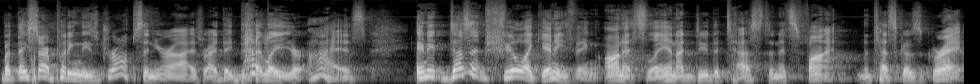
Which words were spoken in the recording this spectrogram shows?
but they start putting these drops in your eyes, right? They dilate your eyes. And it doesn't feel like anything, honestly. And I do the test and it's fine. The test goes great.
